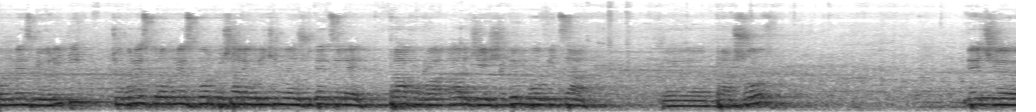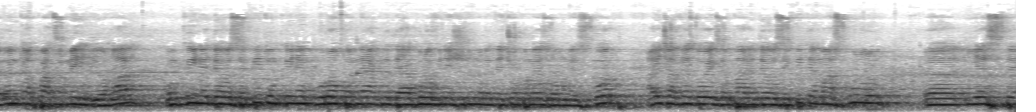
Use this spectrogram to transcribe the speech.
românesc mioritic. Ciobănescu românesc corp își are origine în județele Prahova, Argeș, Dâmbovița, Brașov, deci în Carpații Meridionali, un câine deosebit, un câine cu ropă neagră, de acolo vine și numele de ciopănesc românesc corp. Aici aveți două exemplare deosebite. Masculul uh, este,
